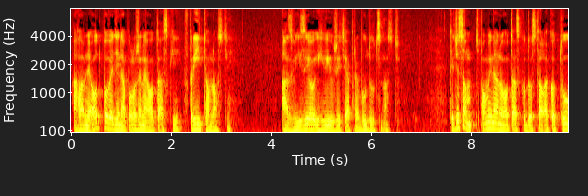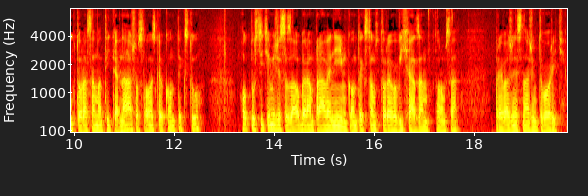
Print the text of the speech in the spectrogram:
a hlavne odpovedi na položené otázky v prítomnosti, a s víziou ich využitia pre budúcnosť. Keďže som spomínanú otázku dostal ako tú, ktorá sa má týkať nášho slovenského kontextu, odpustite mi, že sa zaoberám práve ním, kontextom, z ktorého vychádzam, v ktorom sa prevažne snažím tvoriť.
